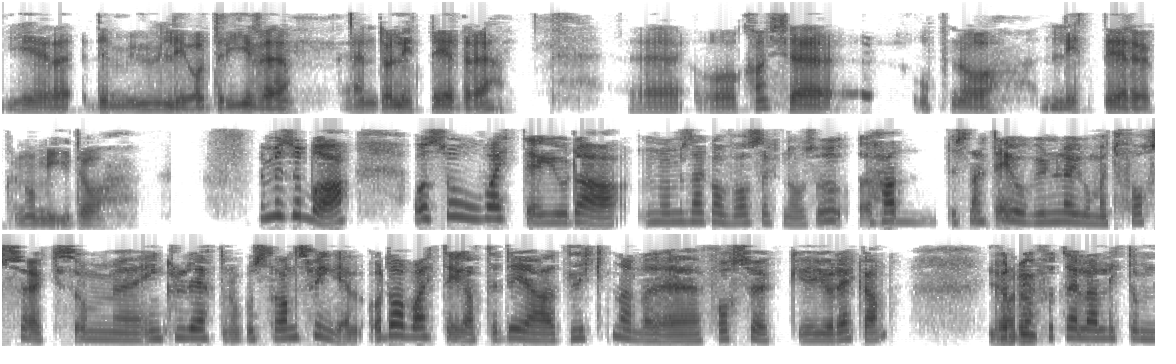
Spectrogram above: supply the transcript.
gjør det mulig å drive enda litt bedre. Eh, og kanskje oppnå litt bedre økonomi da. Ja, men Så bra. Og så vet jeg jo da, når vi snakker om forsøk nå, så had, snakket jeg og Gunnlaug om et forsøk som eh, inkluderte noe strandsvingel. Og da vet jeg at det er et lignende forsøk gjør dere. Kan ja, du fortelle litt om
